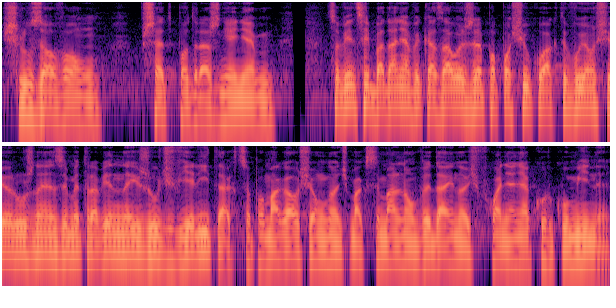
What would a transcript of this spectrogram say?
śluzową przed podrażnieniem. Co więcej, badania wykazały, że po posiłku aktywują się różne enzymy trawienne i żółć w jelitach, co pomaga osiągnąć maksymalną wydajność wchłaniania kurkuminy.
